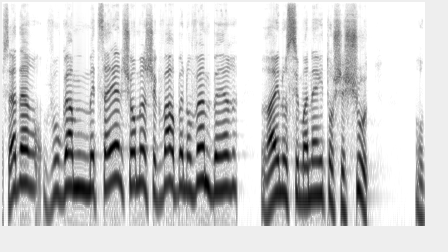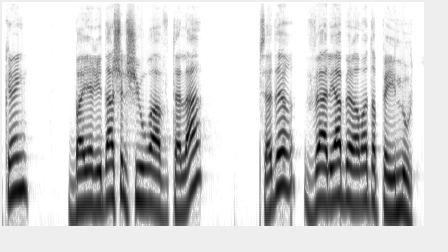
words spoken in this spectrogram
בסדר? והוא גם מציין שאומר שכבר בנובמבר ראינו סימני התאוששות, אוקיי? בירידה של שיעור האבטלה, בסדר? ועלייה ברמת הפעילות,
